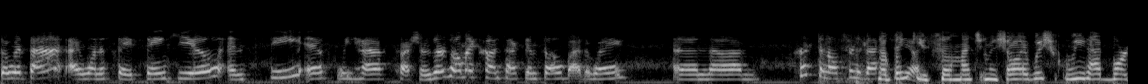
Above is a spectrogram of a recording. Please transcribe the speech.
So with that, I want to say thank you and see if we have questions. There's all my contact info, by the way. And um, Kristen, I'll turn it back no, to thank you. Thank you so much, Michelle. I wish we had more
